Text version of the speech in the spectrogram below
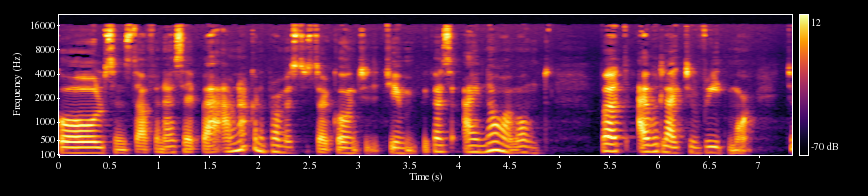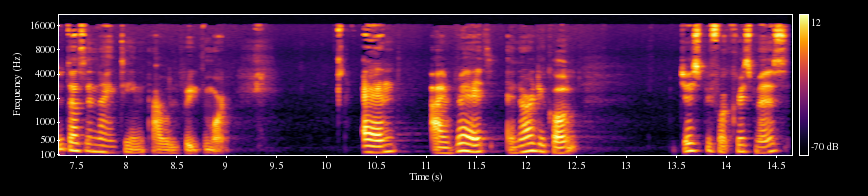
goals and stuff and I said, "But I'm not going to promise to start going to the gym because I know I won't. But I would like to read more. 2019 I will read more." And I read an article just before Christmas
